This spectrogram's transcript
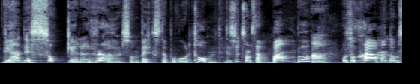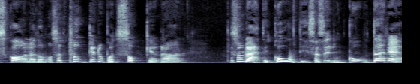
Vi hade sockerrör som växte på vår tomt. Det ser ut som så bambu. Ja. Och så skär man dem, skalar dem och så tuggar du på ett sockerrör. Det är som du äter godis. Alltså godare,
